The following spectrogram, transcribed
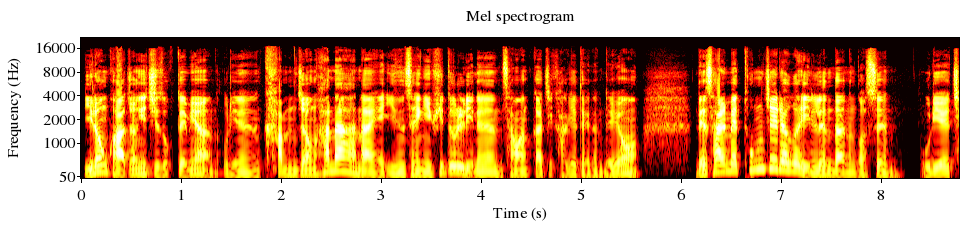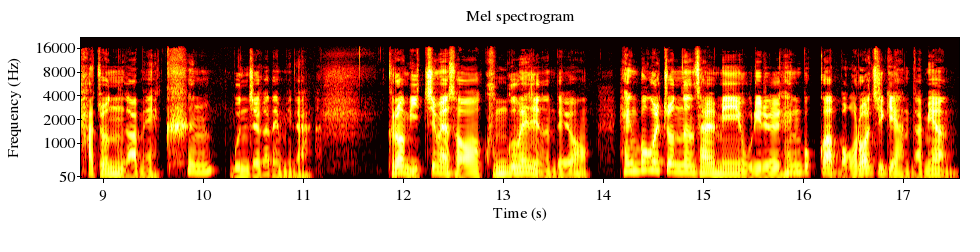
이런 과정이 지속되면 우리는 감정 하나하나에 인생이 휘둘리는 상황까지 가게 되는데요. 내 삶의 통제력을 잃는다는 것은 우리의 자존감에 큰 문제가 됩니다. 그럼 이쯤에서 궁금해지는데요. 행복을 쫓는 삶이 우리를 행복과 멀어지게 한다면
